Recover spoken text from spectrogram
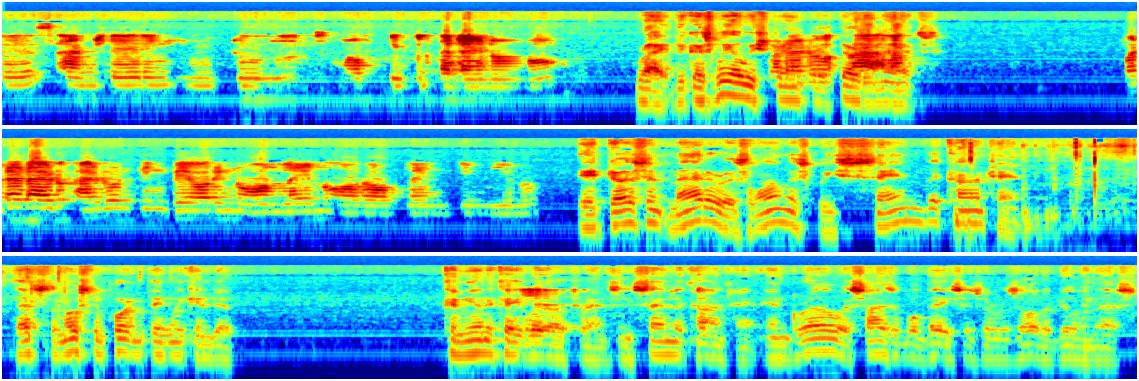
Yes, I'm sharing to some of people that I know. Right, because we always stream for 30 I- minutes. But I don't, I don't think they are in online or offline thing, you know. It doesn't matter as long as we send the content. That's the most important thing we can do. Communicate with our friends and send the content and grow a sizable base as a result of doing this.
